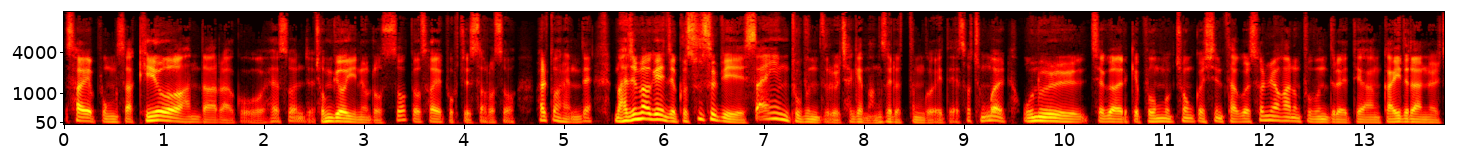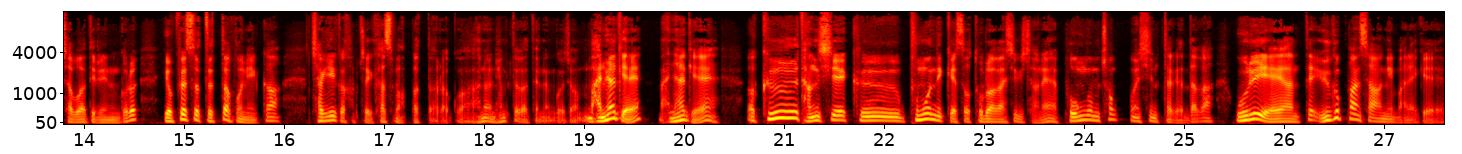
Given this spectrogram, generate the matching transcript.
사회봉사 기여한다라고 해서 이제 종교인으로서 또 사회복지사로서 활동했는데 마지막에 이제 그 수술비 쌓인 부분들을 자기가 망설였던 거에 대해서 정말 오늘 제가 이렇게 보험금 초음권 신탁을 설명하는 부분들에 대한 가이드라인을 잡아드리는 거를 옆에서 듣다 보니까 자기가 갑자기 가슴 아팠다라고 하는 형태가 되는 거죠. 만약에 만약에 어, 그 당시에 그 부모님께서 돌아가시기 전에 보험금 청구권 신탁에다가 우리 애한테 위급한 상황이 만약에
